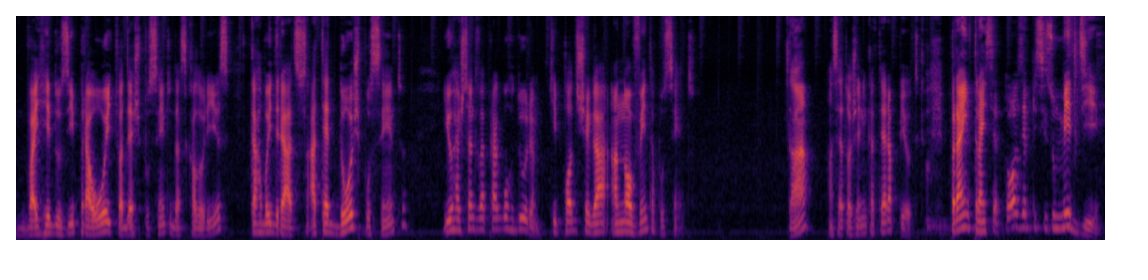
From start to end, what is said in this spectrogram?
vai reduzir para 8 a 10% das calorias, carboidratos até 2% e o restante vai para a gordura, que pode chegar a 90%. Tá? Uma cetogênica terapêutica. Para entrar em cetose é preciso medir.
